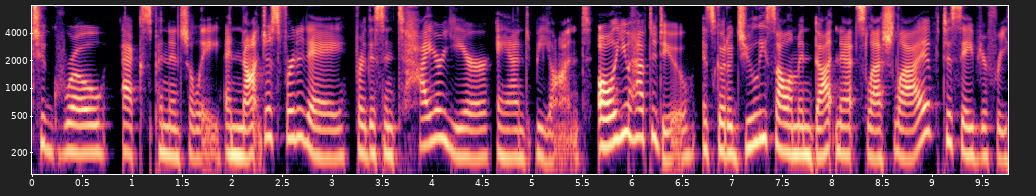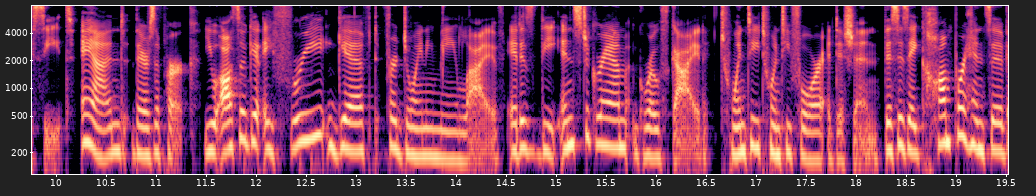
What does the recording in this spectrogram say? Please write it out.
to grow exponentially and not just for today, for this entire year and beyond. All you have to do is go to juliesolomon.net slash live to save your free seat. And there's a perk. You also get a free gift for joining me live. It is the Instagram Growth Guide 2024 edition. This is a comprehensive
